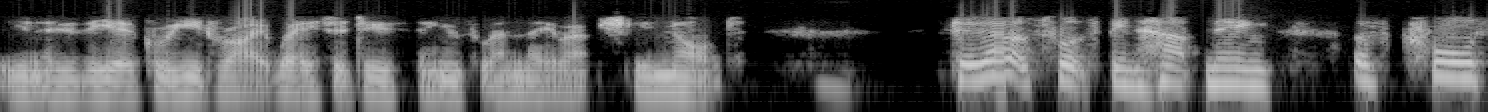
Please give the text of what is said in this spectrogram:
you know, the agreed right way to do things when they were actually not. So that's what's been happening. Of course,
